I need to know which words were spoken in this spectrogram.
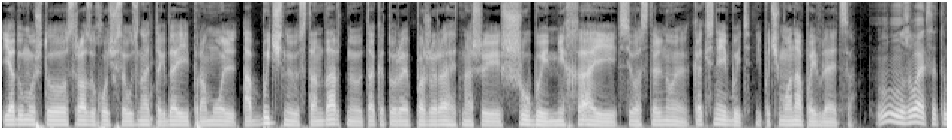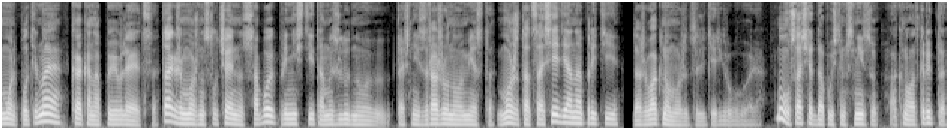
Я думаю, что сразу хочется узнать тогда и про моль обычную, стандартную, та, которая пожирает наши шубы, меха и все остальное. Как с ней быть и почему она появляется? Ну, называется это моль плотяная, как она появляется. Также можно случайно с собой принести там из людного, точнее, зараженного места. Может от соседей она прийти, даже в окно может залететь, грубо говоря. Ну, у соседа, допустим, снизу окно открыто,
